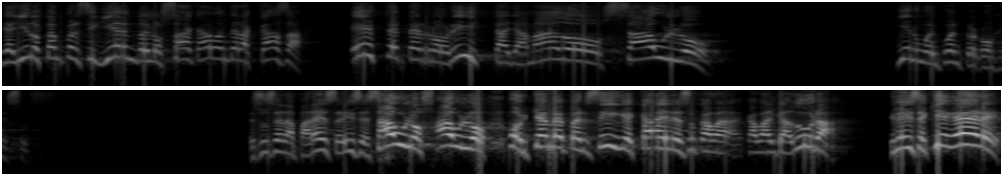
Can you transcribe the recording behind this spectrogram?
Y allí lo están persiguiendo y lo sacaban de las casas. Este terrorista llamado Saulo tiene un encuentro con Jesús. Jesús se le aparece y dice, Saulo, Saulo, ¿por qué me persigue? Cae de su cabalgadura. Y le dice, ¿quién eres?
